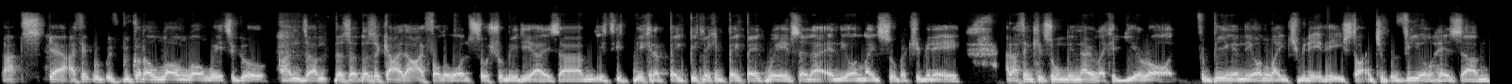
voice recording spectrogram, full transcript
that's yeah. I think we've we've got a long, long way to go. And um, there's a there's a guy that I follow on social media. He's um he's, he's making a big he's making big big waves in uh, in the online sober community. And I think it's only now like a year on from being in the online community that he's starting to reveal his um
